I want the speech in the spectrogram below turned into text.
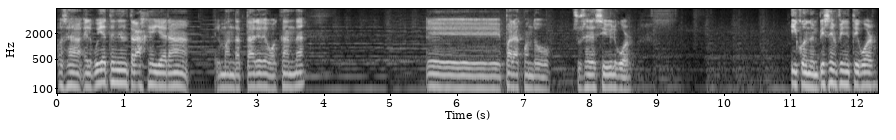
o sea, el güey ya tenía el traje, ya era el mandatario de Wakanda. Eh, para cuando sucede Civil War. Y cuando empieza Infinity War,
